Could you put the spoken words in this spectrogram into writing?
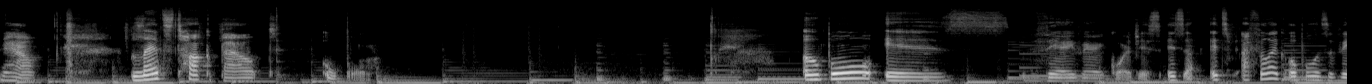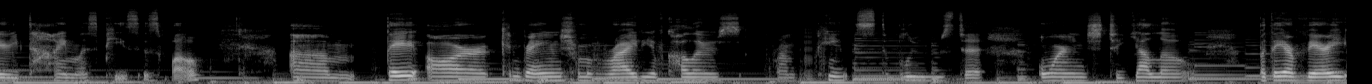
Now, let's talk about opal. Opal is very very gorgeous it's it's i feel like opal is a very timeless piece as well um, they are can range from a variety of colors from pinks to blues to orange to yellow, but they are very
